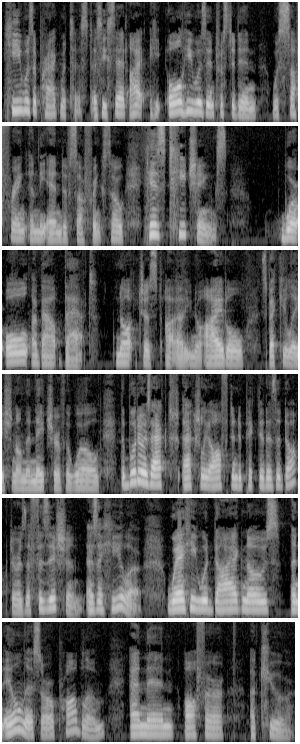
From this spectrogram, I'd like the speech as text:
He was a pragmatist. As he said, I, he, all he was interested in was suffering and the end of suffering. So his teachings were all about that, not just uh, you know idle speculation on the nature of the world. The Buddha is act- actually often depicted as a doctor, as a physician, as a healer, where he would diagnose an illness or a problem and then offer a cure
